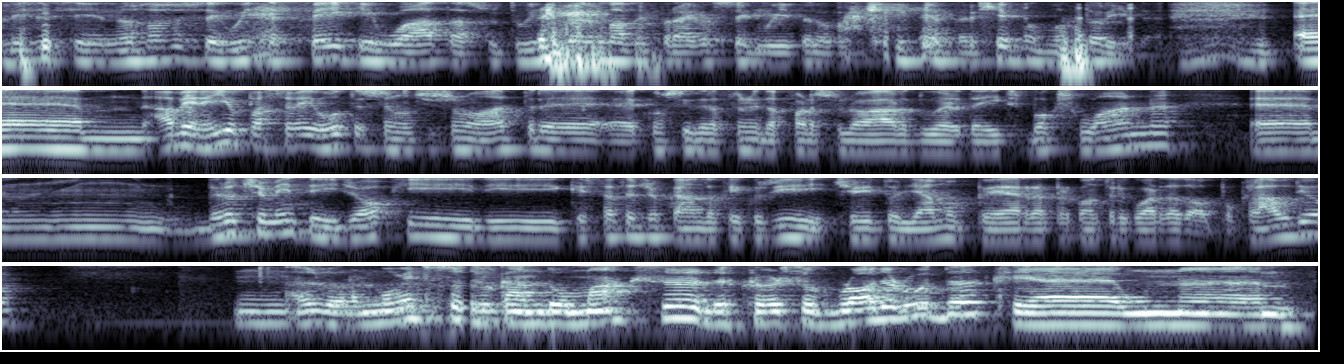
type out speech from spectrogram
Sì, sì, non so se seguite Fake Iwata su Twitter, ma vi prego seguitelo perché, perché fa molto ridere. Ehm, va bene, io passerei oltre se non ci sono altre eh, considerazioni da fare sulla hardware da Xbox One. Ehm, velocemente i giochi di- che state giocando, che così ci ritogliamo per, per quanto riguarda dopo. Claudio? Mm, Allora, al momento sto giocando Max The Curse of Brotherhood, che è un, ehm,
